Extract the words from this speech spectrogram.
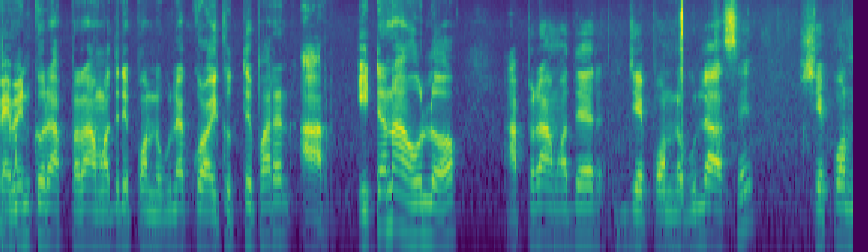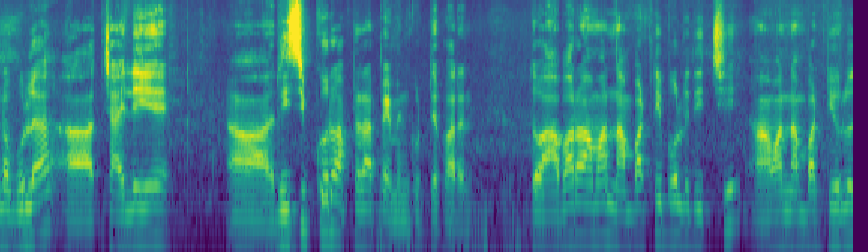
পেমেন্ট করে আপনারা আমাদের এই পণ্যগুলো ক্রয় করতে পারেন। আর এটা না হলো আপনারা আমাদের যে পণ্যগুলো আছে, সে পণ্যগুলা চাইলে রিসিভ করেও আপনারা পেমেন্ট করতে পারেন। তো আবারও আমার নাম্বারটি বলে দিচ্ছি। আমার নাম্বারটি হলো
